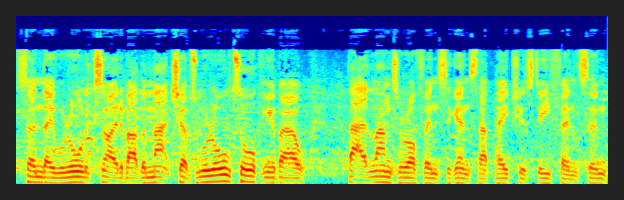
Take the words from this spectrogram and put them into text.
Sunday. We're all excited about the matchups. We're all talking about that Atlanta offense against that Patriots defense. And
